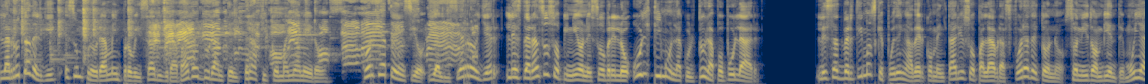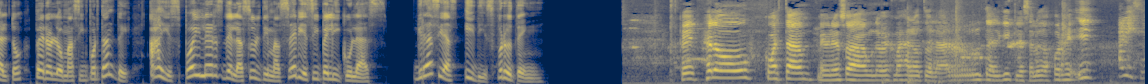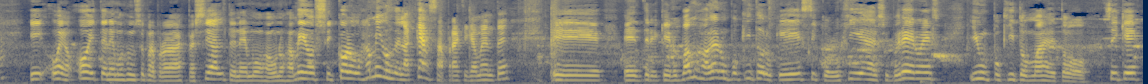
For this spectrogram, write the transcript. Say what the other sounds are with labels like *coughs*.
La Ruta del Geek es un programa improvisado y grabado durante el tráfico mañanero. Jorge Atencio y Alicia Roger les darán sus opiniones sobre lo último en la cultura popular. Les advertimos que pueden haber comentarios o palabras fuera de tono, sonido ambiente muy alto, pero lo más importante, hay spoilers de las últimas series y películas. Gracias y disfruten. Ok, hello, ¿cómo están? Bienvenidos a una vez más al auto de la Ruta del Geek. Les saluda Jorge y Alicia. Y bueno, hoy tenemos un super programa especial. Tenemos a unos amigos, psicólogos, amigos de la casa prácticamente. eh, entre que nos vamos a hablar un poquito de lo que es psicología de superhéroes y un poquito más de todo. Así que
